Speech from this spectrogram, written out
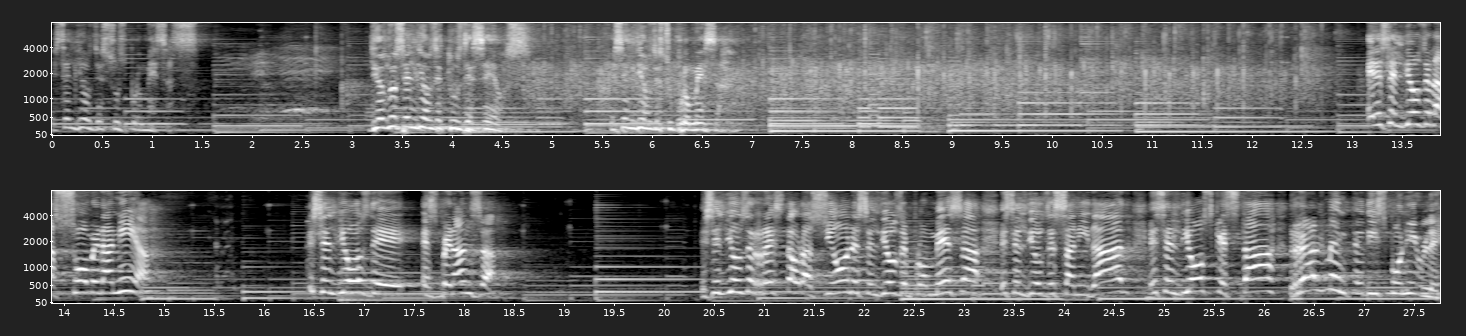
es el Dios de sus promesas. Dios no es el Dios de tus deseos, es el Dios de su promesa. Es el Dios de la soberanía, es el Dios de esperanza, Es el Dios de restauración, es el Dios de promesa, es el Dios de sanidad, es el Dios que está realmente disponible.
